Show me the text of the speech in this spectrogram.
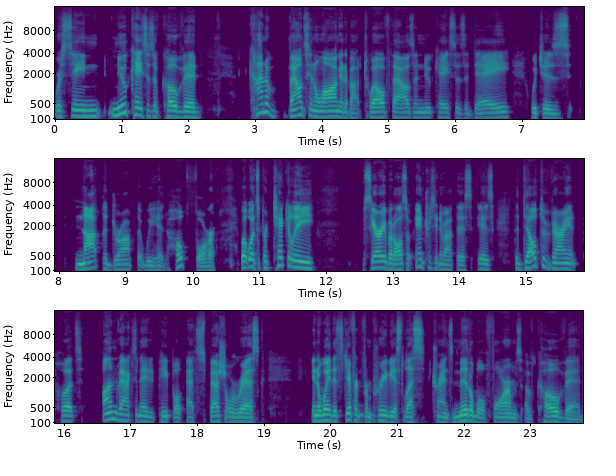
We're seeing new cases of COVID kind of bouncing along at about 12,000 new cases a day, which is not the drop that we had hoped for. But what's particularly scary but also interesting about this is the Delta variant puts unvaccinated people at special risk in a way that's different from previous, less transmittable forms of COVID.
